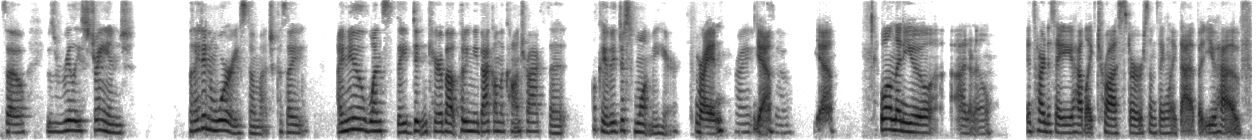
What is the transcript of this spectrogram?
So it was really strange. But I didn't worry so much because I I knew once they didn't care about putting me back on the contract that okay, they just want me here. Right. Right. Yeah. So. Yeah. Well, and then you, I don't know. It's hard to say you have like trust or something like that, but you have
